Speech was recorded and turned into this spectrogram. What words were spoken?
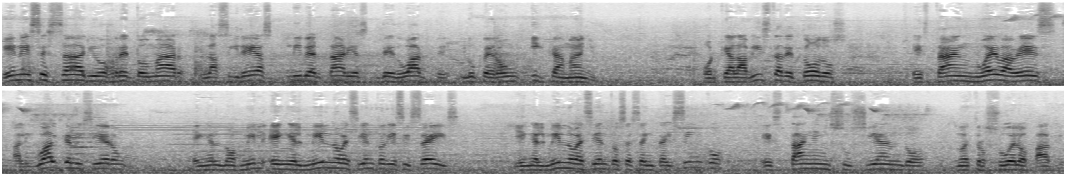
Es necesario retomar las ideas libertarias de Duarte, Luperón y Camaño, porque a la vista de todos están nueva vez, al igual que lo hicieron en el, 2000, en el 1916 y en el 1965, están ensuciando nuestro suelo patrio.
